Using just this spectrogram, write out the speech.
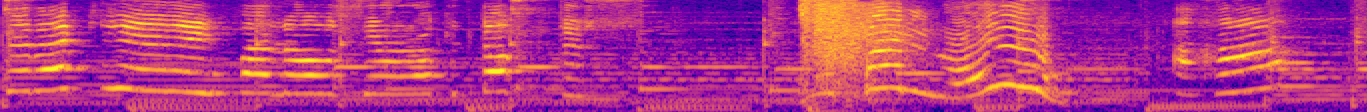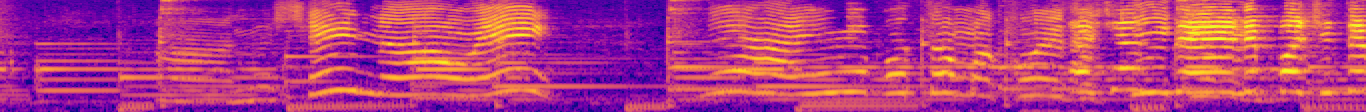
Será que ele empanou o Sr. Octopus? Empanou? Aham. Ah, não sei não, hein? Minha rainha botar uma coisa Eu já aqui. sei, ele pode ter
